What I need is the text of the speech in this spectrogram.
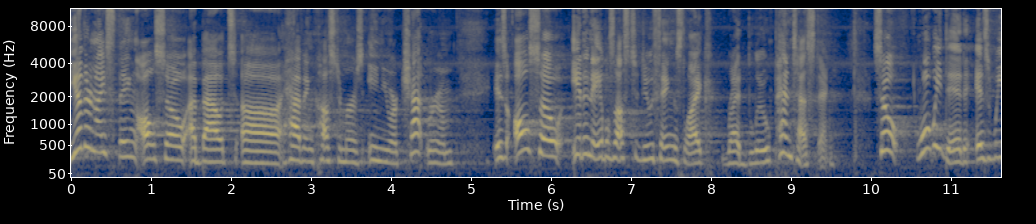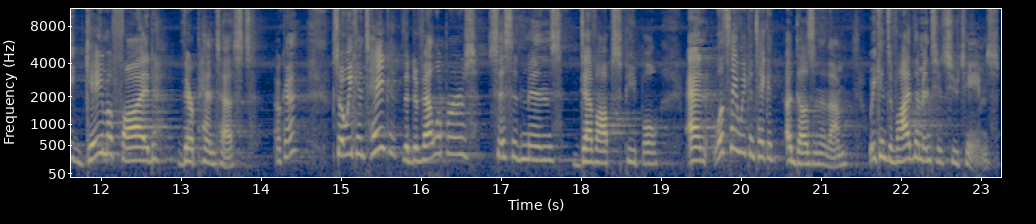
The other nice thing also about uh, having customers in your chat room is also it enables us to do things like red blue pen testing. So, what we did is we gamified their pen test, okay? So, we can take the developers, sysadmins, DevOps people, and let's say we can take a, a dozen of them. We can divide them into two teams.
